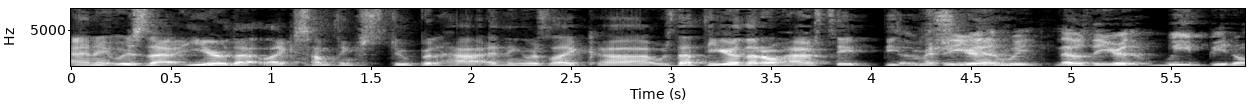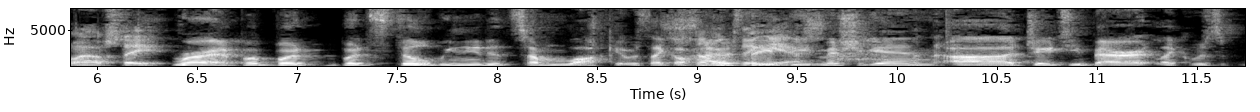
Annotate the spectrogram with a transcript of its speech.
And it was that year that like something stupid happened. I think it was like uh, was that the year that Ohio State beat That was, the year Michigan? that, we, that was the year that we beat Ohio State. Right, but but but still, we needed some luck. It was like Ohio Something, State yes. beat Michigan. Uh, JT Barrett like was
